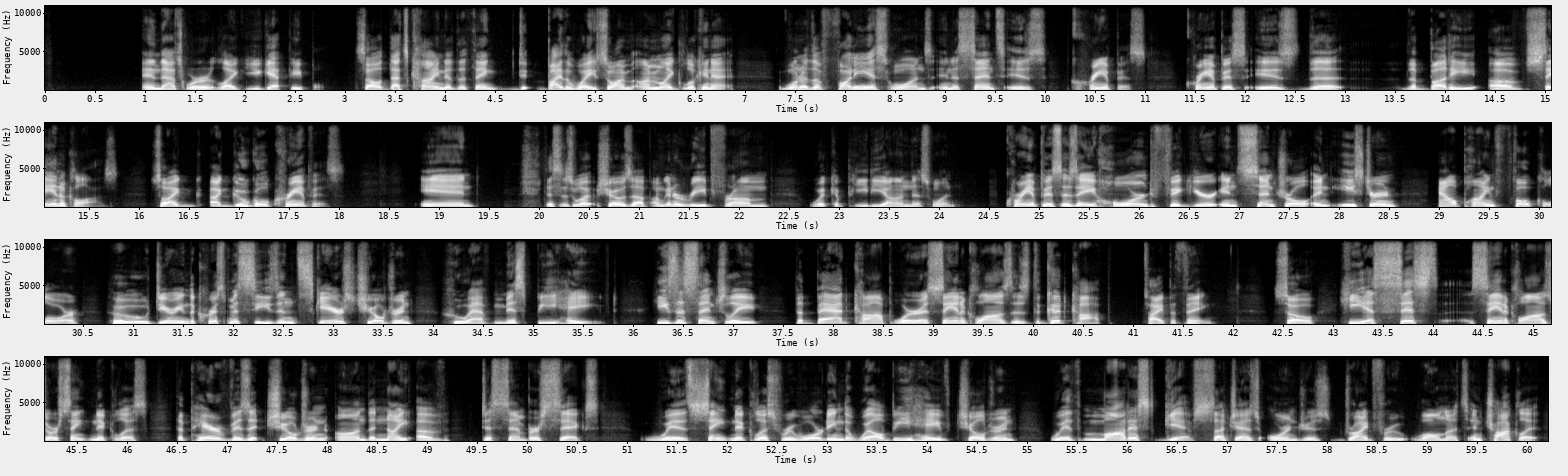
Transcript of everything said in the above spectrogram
And that's where like you get people. So that's kind of the thing. D- by the way, so I'm I'm like looking at one of the funniest ones in a sense is Krampus. Krampus is the the buddy of Santa Claus. So I I Google Krampus, and this is what shows up. I'm going to read from Wikipedia on this one. Krampus is a horned figure in Central and Eastern Alpine folklore who, during the Christmas season, scares children who have misbehaved. He's essentially the bad cop, whereas Santa Claus is the good cop type of thing. So he assists Santa Claus or St. Nicholas. The pair visit children on the night of December 6th with St. Nicholas rewarding the well behaved children with modest gifts such as oranges, dried fruit, walnuts, and chocolate,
